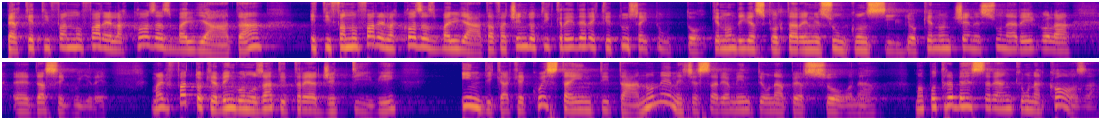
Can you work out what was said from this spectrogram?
perché ti fanno fare la cosa sbagliata e ti fanno fare la cosa sbagliata facendoti credere che tu sai tutto, che non devi ascoltare nessun consiglio, che non c'è nessuna regola eh, da seguire. Ma il fatto che vengono usati tre aggettivi indica che questa entità non è necessariamente una persona, ma potrebbe essere anche una cosa,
